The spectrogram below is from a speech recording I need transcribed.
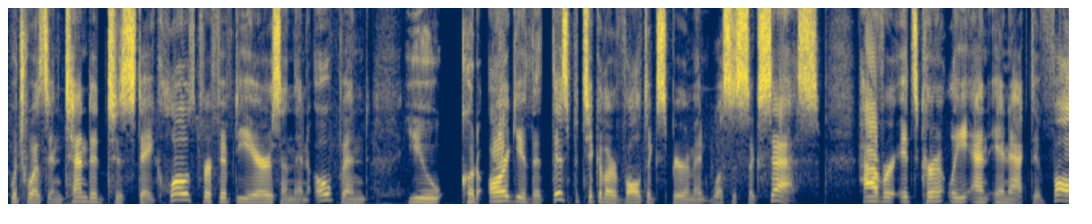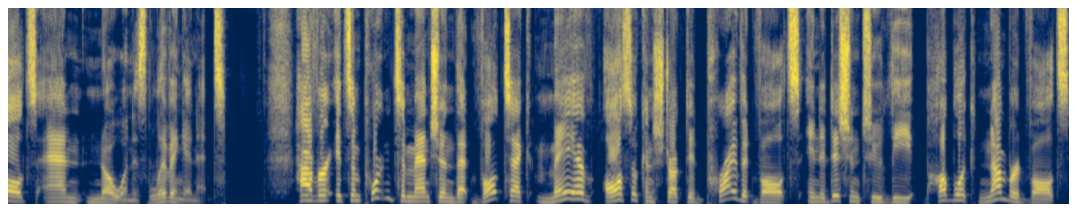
which was intended to stay closed for 50 years and then opened, you could argue that this particular vault experiment was a success. However, it's currently an inactive vault and no one is living in it. However, it's important to mention that Vault-Tec may have also constructed private vaults in addition to the public numbered vaults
